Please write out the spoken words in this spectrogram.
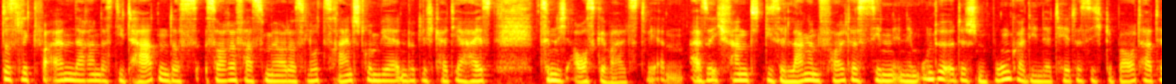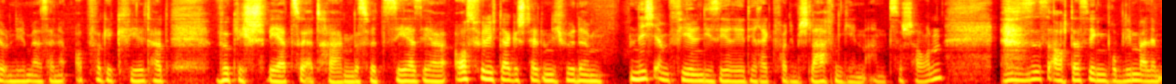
Das liegt vor allem daran, dass die Taten des Säurefassmörders Lutz Reinström, wie er in Wirklichkeit ja heißt, ziemlich ausgewalzt werden. Also ich fand diese langen Folterszenen in dem unterirdischen Bunker, den der Täter sich gebaut hatte und in dem er seine Opfer gequält hat, wirklich schwer zu ertragen. Das wird sehr, sehr ausführlich dargestellt und ich würde nicht empfehlen, die Serie direkt vor dem Schlafengehen anzuschauen. Es ist auch deswegen ein Problem, weil,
